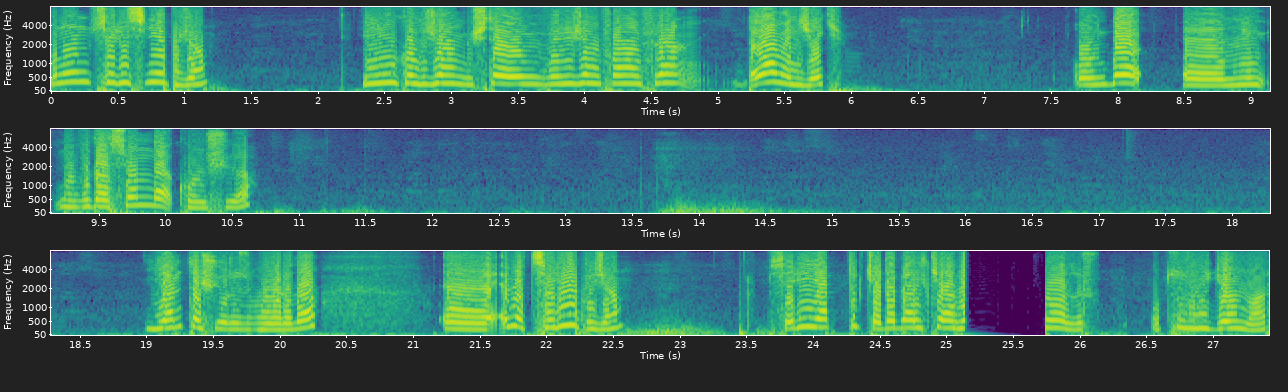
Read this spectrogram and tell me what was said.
Bunun serisini yapacağım. Yenilik alacağım işte vereceğim falan filan devam edecek. Oyunda e, nav- navigasyon da konuşuyor. Yem taşıyoruz bu arada. Ee, evet seri yapacağım. Seri yaptıkça da belki abone olur. 30 videom var.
